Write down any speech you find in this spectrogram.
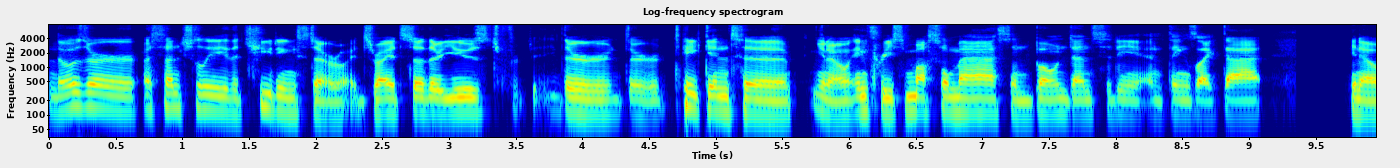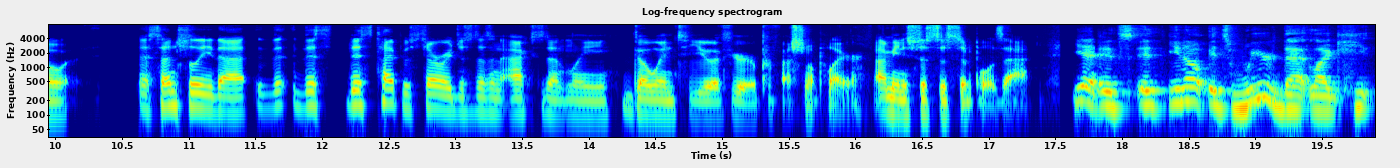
those are essentially the cheating steroids, right? So they're used, for, they're they're taken to you know increase muscle mass and bone density and things like that. You know, essentially that th- this this type of steroid just doesn't accidentally go into you if you're a professional player. I mean, it's just as simple as that. Yeah, it's it. You know, it's weird that like he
